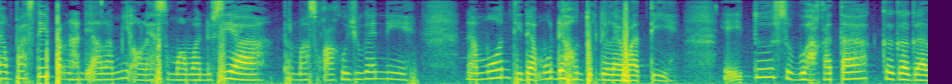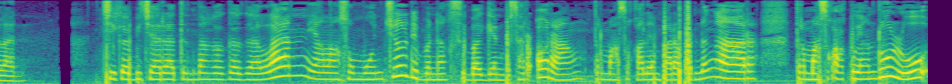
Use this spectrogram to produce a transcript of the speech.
yang pasti pernah dialami oleh semua manusia, termasuk aku juga nih. Namun tidak mudah untuk dilewati, yaitu sebuah kata kegagalan. Jika bicara tentang kegagalan yang langsung muncul di benak sebagian besar orang, termasuk kalian para pendengar, termasuk aku yang dulu,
